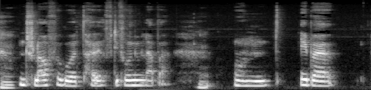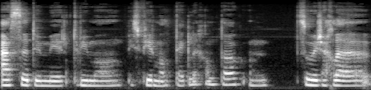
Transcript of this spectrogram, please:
ja. und schlafe gut, die Hälfte von meinem Leben. Ja. Und eben, essen tun wir dreimal bis viermal täglich am Tag und so ist ein bisschen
